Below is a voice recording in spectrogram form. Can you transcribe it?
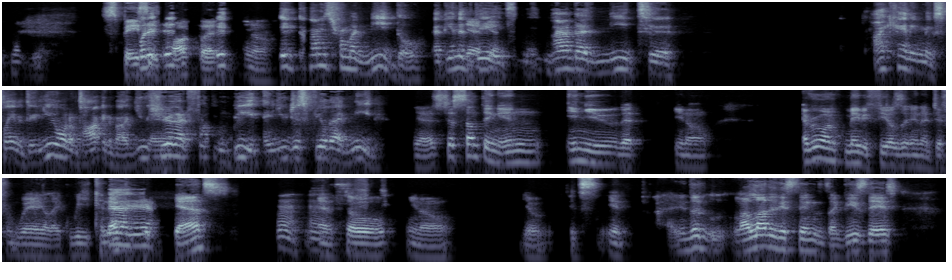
spacey it- it- talk but it- you know It comes from a need though. At the end of the day, yeah. it's, you have that need to I can't even explain it, dude. You know what I'm talking about. You Yeah, hear that fucking beat and you just feel that need. yeah it's just something in in you that you know everyone maybe feels it in a different way like we connect yeah, dance Mm, mm. and so you know you know it's it a lot of these things like these days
